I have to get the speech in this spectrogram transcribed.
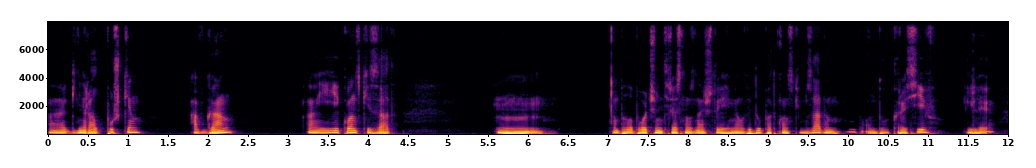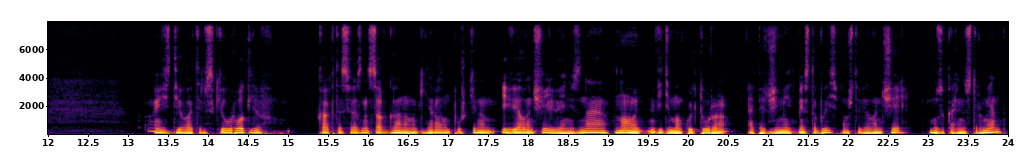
э, генерал Пушкин, Афган э, и Конский зад. Было бы очень интересно узнать, что я имел в виду под конским задом. Он был красив или издевательски уродлив как-то связано с Афганом и генералом Пушкиным и виолончелью, я не знаю. Но, видимо, культура, опять же, имеет место быть, потому что виолончель – музыкальный инструмент.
